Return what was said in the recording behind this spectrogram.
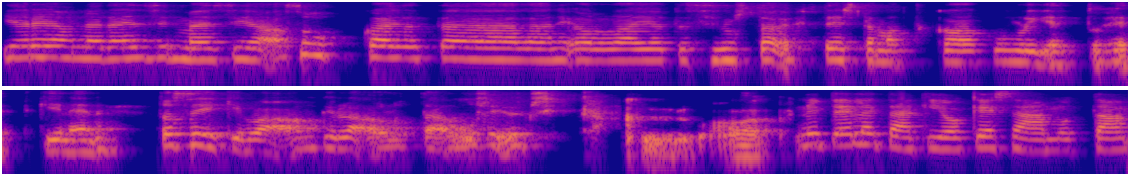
Jere on näitä ensimmäisiä asukkaita täällä, niin ollaan jo tässä semmoista yhteistä matkaa kuljettu hetkinen. Tosi kiva on kyllä ollut tämä uusi yksikkö. Kyllä. Nyt eletäänkin jo kesää, mutta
